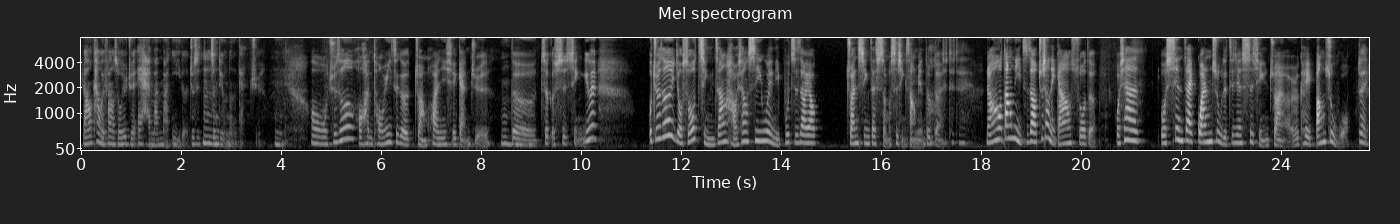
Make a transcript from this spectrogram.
然后看回放的时候就觉得，哎，还蛮满意的，就是真的有那个感觉，嗯。哦，我觉得我很同意这个转换一些感觉的这个事情，因为我觉得有时候紧张好像是因为你不知道要专心在什么事情上面，对不对？对对对，然后当你知道，就像你刚刚说的，我现在我现在关注的这件事情，转而可以帮助我，对，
